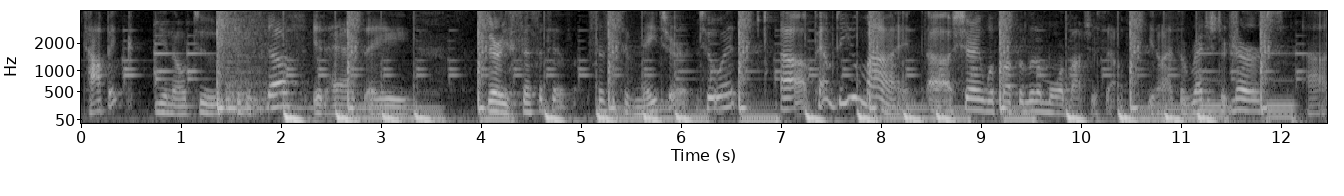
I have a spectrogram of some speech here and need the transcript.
topic, you know, to, to discuss. It has a very sensitive, sensitive nature to it. Uh, Pam, do you mind uh, sharing with us a little more about yourself? You know, as a registered nurse, uh,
